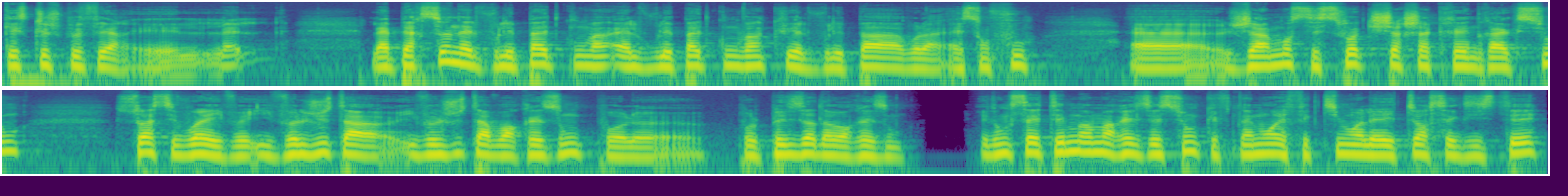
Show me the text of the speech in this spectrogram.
qu'est-ce que je peux faire? Et la, personne, elle voulait pas être elle voulait pas être convaincue, elle voulait pas, voilà, elle s'en fout. généralement, c'est soit qui cherche à créer une réaction, soit c'est voilà, ils veulent, juste, ils veulent juste avoir raison pour le, pour le plaisir d'avoir raison. Et donc ça a été ma réalisation que finalement, effectivement, les haters existaient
